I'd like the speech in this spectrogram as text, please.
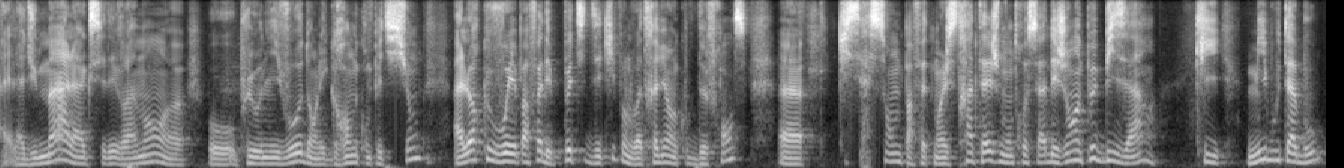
elle a du mal à accéder vraiment au plus haut niveau dans les grandes compétitions, alors que vous voyez parfois des petites équipes, on le voit très bien en Coupe de France, qui s'assemblent parfaitement. Et le stratège montre ça, des gens un peu bizarres qui, mis bout à bout,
